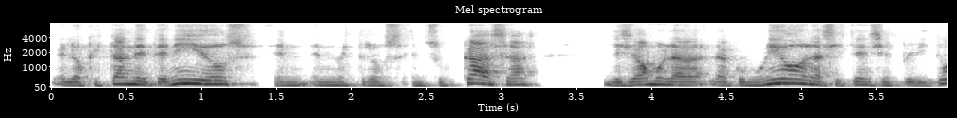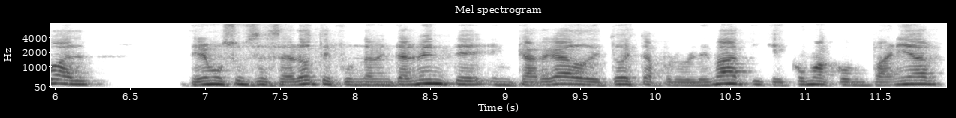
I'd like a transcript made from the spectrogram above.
en los que están detenidos en, nuestros, en sus casas, llevamos la, comunión, la asistencia espiritual. Tenemos un sacerdote fundamentalmente encargado de toda esta problemática y cómo acompañar,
